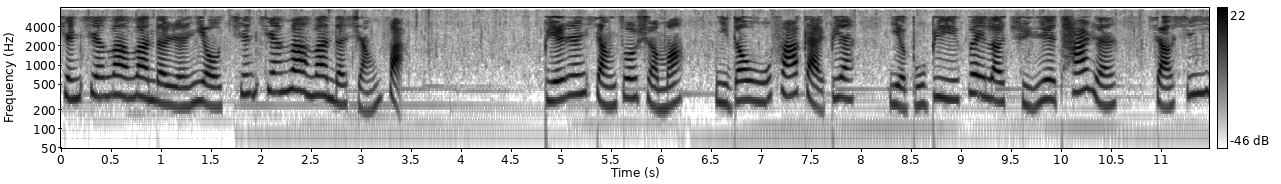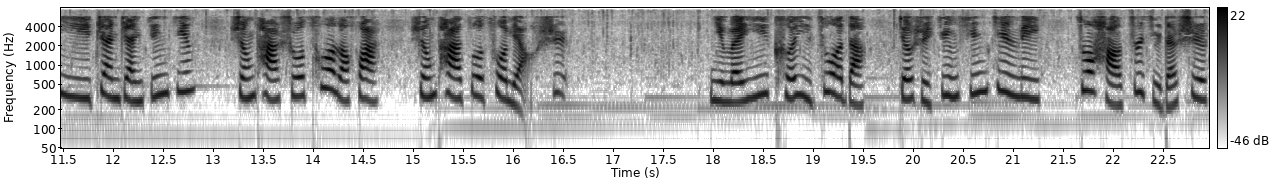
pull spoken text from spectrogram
千千万万的人有千千万万的想法，别人想做什么，你都无法改变，也不必为了取悦他人，小心翼翼、战战兢兢，生怕说错了话，生怕做错了事。你唯一可以做的，就是尽心尽力做好自己的事，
